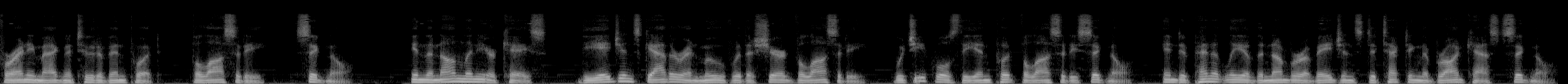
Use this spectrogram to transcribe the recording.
for any magnitude of input, velocity, signal. In the nonlinear case, the agents gather and move with a shared velocity, which equals the input velocity signal, independently of the number of agents detecting the broadcast signal.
